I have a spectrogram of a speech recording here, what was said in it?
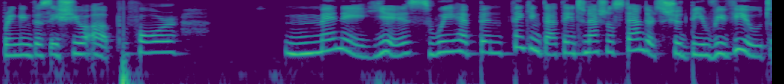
bringing this issue up. For many years, we have been thinking that the international standards should be reviewed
